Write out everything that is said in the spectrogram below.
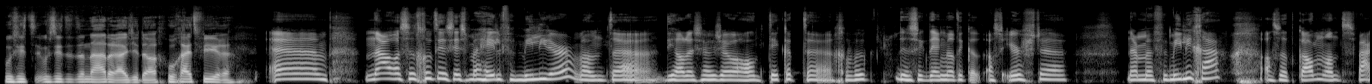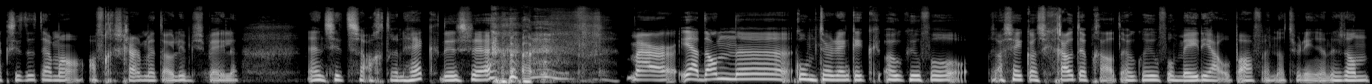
Hoe ziet, hoe ziet het erna eruit je dag? Hoe ga je het vieren? Ehm, nou, als het goed is, is mijn hele familie er. Want eh, die hadden sowieso al een ticket eh geboekt. Dus ik denk dat ik het als eerste naar mijn familie ga. Als dat kan. Want vaak zit het helemaal afgeschermd met de Olympische Spelen. En zitten ze achter een hek. Dus, eh, maar ja, dan eh, komt er denk ik ook heel veel... Zeker als ik goud heb gehaald, ook heel veel media op af en dat soort dingen. Dus dan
